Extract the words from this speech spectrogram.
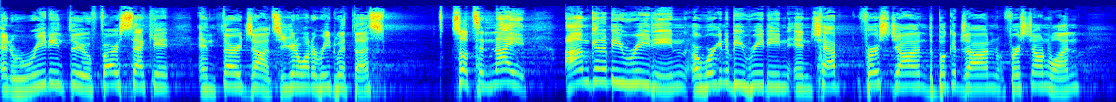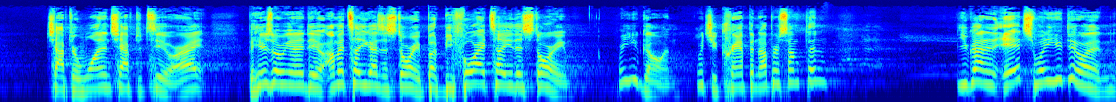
and reading through 1st, 2nd, and 3rd John. So you're gonna wanna read with us. So tonight, I'm going to be reading, or we're going to be reading in chap- 1 John, the book of John, 1 John 1, chapter 1 and chapter 2, all right? But here's what we're going to do. I'm going to tell you guys a story. But before I tell you this story, where are you going? What, you cramping up or something? You got an itch? What are you doing?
